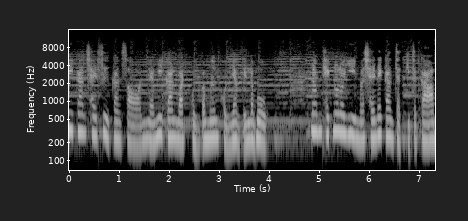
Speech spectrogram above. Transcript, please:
มีการใช้สื่อการสอนและมีการวัดผลประเมินผลอย่างเป็นระบบ นำเทคโนโลยีมาใช้ในการจัดกิจกรรม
